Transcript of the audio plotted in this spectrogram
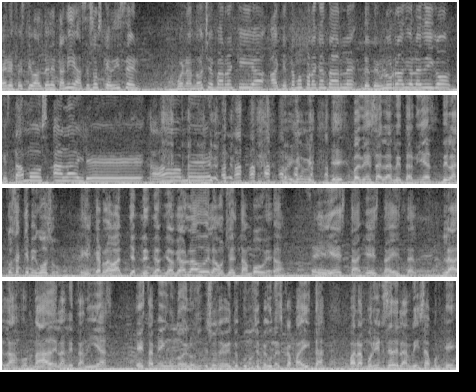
en el Festival de Letanías. Esos que dicen, buenas noches Barranquilla, aquí estamos para cantarle. Desde Blue Radio le digo que estamos al aire. Amén. Óigame, eh, Vanessa, las letanías de las cosas que me gozo en el carnaval. Ya- ya había hablado de la noche del tambor, ¿verdad? Sí. Y esta, esta, esta, la, la jornada de las letanías es también uno de los, esos eventos que uno se pega una escapadita para morirse de la risa porque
